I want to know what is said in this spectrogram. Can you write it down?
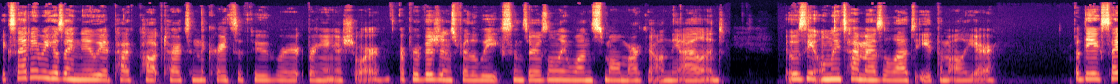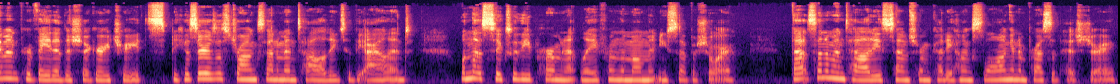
Exciting because I knew we had packed Pop Tarts in the crates of food we were bringing ashore, our provisions for the week since there was only one small market on the island. It was the only time I was allowed to eat them all year. But the excitement pervaded the sugary treats because there is a strong sentimentality to the island, one that sticks with you permanently from the moment you step ashore. That sentimentality stems from Cuttyhunk's long and impressive history,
